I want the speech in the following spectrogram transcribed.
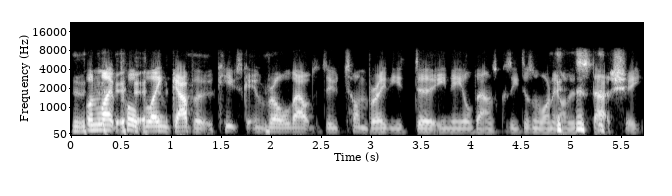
Unlike poor Blaine Gabbert, who keeps getting rolled out to do Tom Brady's dirty kneel downs because he doesn't want it on his stat sheet.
